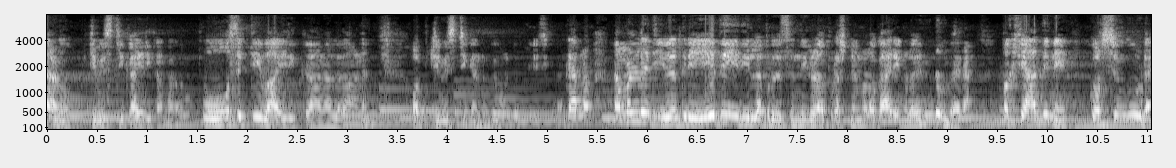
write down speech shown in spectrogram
എന്താണ് ഒപ്റ്റിമിസ്റ്റിക് ആയിരിക്കുക പോസിറ്റീവ് ആയിരിക്കുക എന്നുള്ളതാണ് ഒപ്റ്റിമിസ്റ്റിക് എന്നതുകൊണ്ട് ഉദ്ദേശിക്കുന്നത്. കാരണം നമ്മളുടെ ജീവിതത്തിൽ ഏത് രീതിയിലുള്ള പ്രതിസന്ധികളോ പ്രശ്നങ്ങളോ കാര്യങ്ങളോ എന്തും വരാം. പക്ഷെ അതിനെ കുറച്ചും കൂടെ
